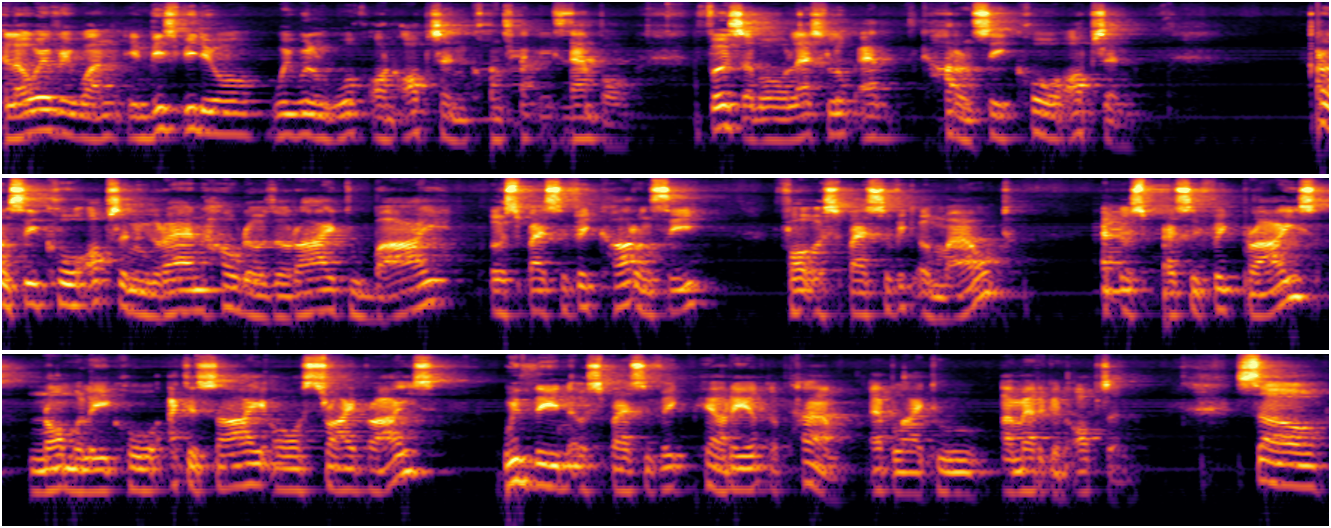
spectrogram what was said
Hello everyone, in this video we will work on option contract example. First of all, let's look at currency call option. Currency call option grant holder the right to buy a specific currency for a specific amount at a specific price, normally called exercise or strike price, within a specific period of time applied to American option. So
